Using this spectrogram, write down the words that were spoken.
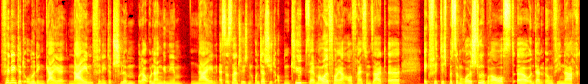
Finde ich das unbedingt geil? Nein. Finde ich das schlimm oder unangenehm? Nein. Es ist natürlich ein Unterschied, ob ein Typ sein Maulfeuer aufreißt und sagt, äh, ich fick dich, bis du einen Rollstuhl brauchst äh, und dann irgendwie nach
